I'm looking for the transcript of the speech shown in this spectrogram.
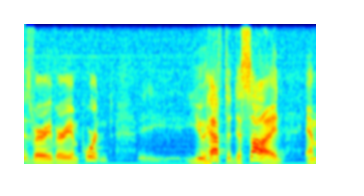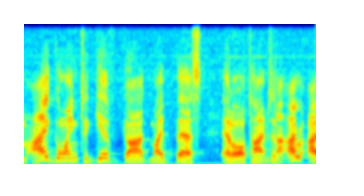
is very, very important. You have to decide am I going to give God my best at all times? And I, I,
